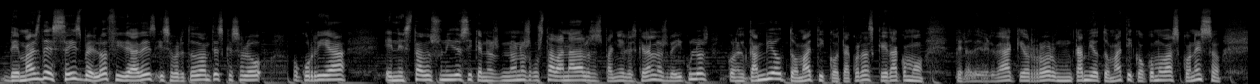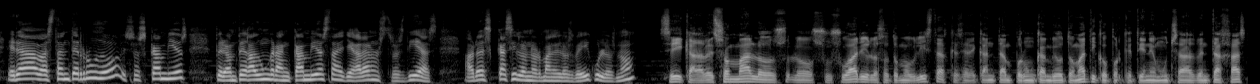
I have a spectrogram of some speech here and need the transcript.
de, más de seis velocidades y sobre todo antes que solo ocurría en Estados Unidos y que nos, no nos gustaba nada a los españoles, que eran los vehículos con el cambio automático. ¿Te acuerdas que era como, pero de verdad, qué horror, un cambio automático, ¿cómo vas con eso? Era bastante rudo esos cambios, pero han pegado un gran cambio hasta llegar a nuestros días. Ahora es casi lo normal en los vehículos, ¿no? Sí, cada vez son más los, los, usuarios, los automovilistas que se decantan por un cambio automático porque tiene muchas ventajas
